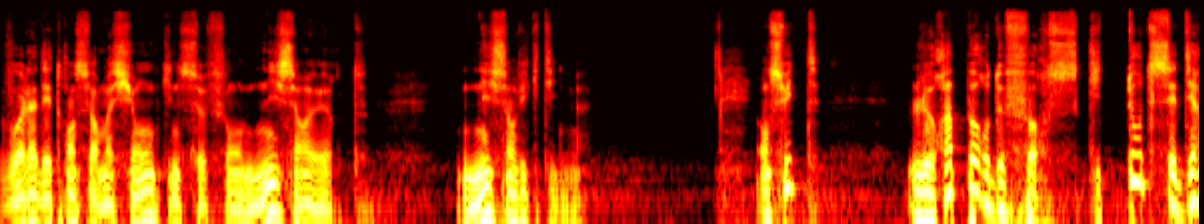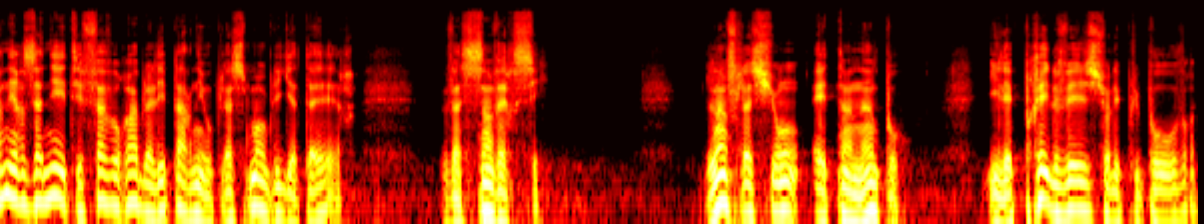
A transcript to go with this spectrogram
voilà des transformations qui ne se font ni sans heurte, ni sans victime. Ensuite, le rapport de force qui toutes ces dernières années était favorable à l'épargne et au placement obligataire va s'inverser. L'inflation est un impôt il est prélevé sur les plus pauvres,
